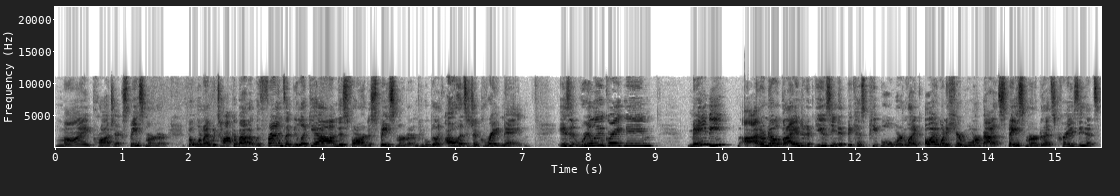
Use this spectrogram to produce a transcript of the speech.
my project Space Murder. But when I would talk about it with friends, I'd be like, yeah, I'm this far into Space Murder. And people would be like, oh, that's such a great name. Is it really a great name? Maybe. I don't know, but I ended up using it because people were like, "Oh, I want to hear more about it." Space murder, that's crazy. That's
